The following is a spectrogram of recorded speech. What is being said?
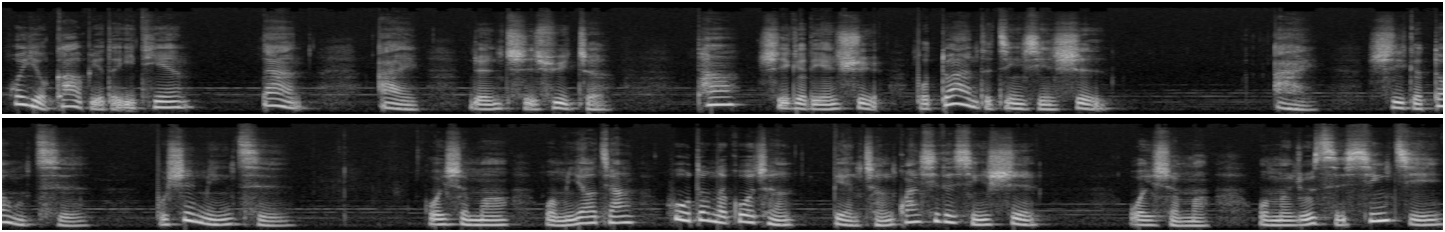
会有告别的一天，但爱仍持续着。它是一个连续不断的进行式。爱是一个动词，不是名词。为什么我们要将互动的过程变成关系的形式？为什么我们如此心急？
